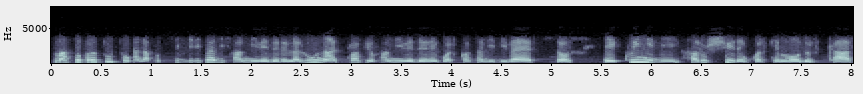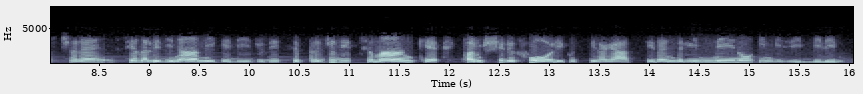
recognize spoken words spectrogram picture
ma soprattutto la possibilità di farmi vedere la luna è proprio farmi vedere qualcosa di diverso e quindi di far uscire in qualche modo il carcere sia dalle dinamiche di giudizio e pregiudizio, ma anche far uscire fuori questi ragazzi, renderli meno invisibili.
